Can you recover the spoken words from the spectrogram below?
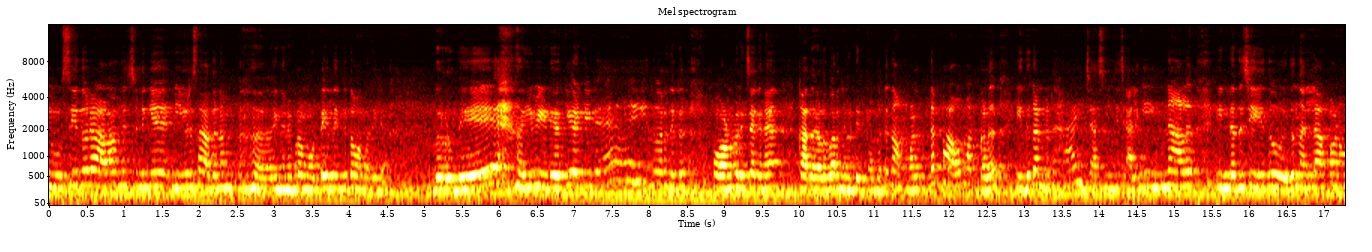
യൂസ് ചെയ്ത ഒരാളാന്ന് വെച്ചിട്ടുണ്ടെങ്കിൽ ഈ ഒരു സാധനം ഇങ്ങനെ പ്രൊമോട്ട് ചെയ്യുന്ന എനിക്ക് തോന്നുന്നില്ല വെറുതെ ഈ വീഡിയോയ്ക്ക് വേണ്ടിയിട്ട് എന്ന് പറഞ്ഞിട്ട് ഫോൺ വിളിച്ച് അങ്ങനെ കഥകൾ പറഞ്ഞുകൊണ്ടിരിക്കുക. എന്നിട്ട് നമ്മളുടെ പാവം മക്കൾ ഇത് കണ്ടിട്ട് ഹായ് ജാസ്മിൻ ചേച്ചി. അല്ലെങ്കിൽ ഇന്ന ആൾ ഇന്നത് ചെയ്തു. ഇത് നല്ല അപ്പാണോ?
